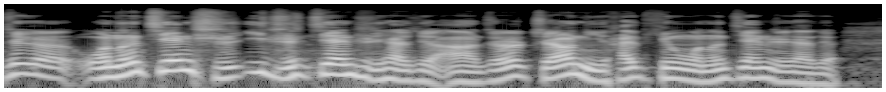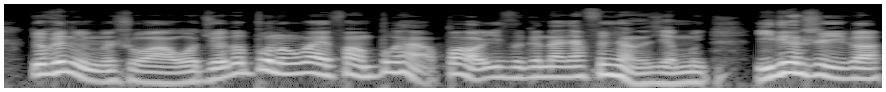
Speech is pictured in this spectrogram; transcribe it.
这个我能坚持一直坚持下去啊，就是只要你还听，我能坚持下去。就跟你们说啊，我觉得不能外放，不敢不好意思跟大家分享的节目，一定是一个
